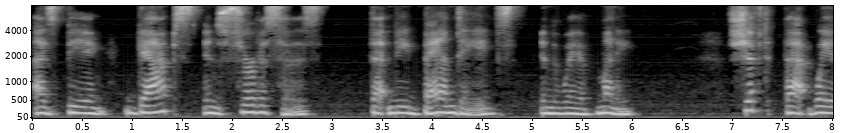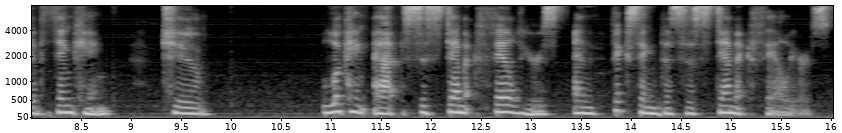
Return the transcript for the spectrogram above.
as being gaps in services that need band aids in the way of money, shift that way of thinking to looking at systemic failures and fixing the systemic failures.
